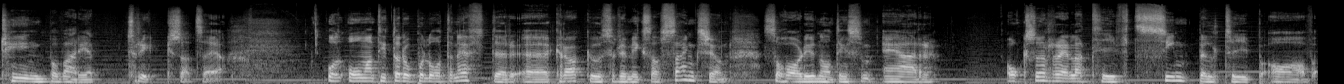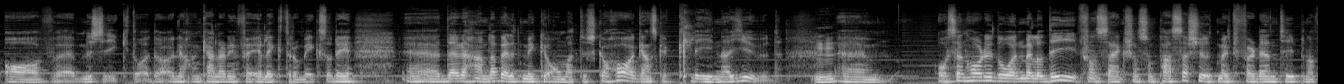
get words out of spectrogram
tyngd på varje tryck så att säga. Och, om man tittar då på låten efter, eh, Krakus remix av Sanction, så har du ju någonting som är också en relativt simpel typ av, av eh, musik. Då. Han kallar den för electromix. Och det, eh, där det handlar väldigt mycket om att du ska ha ganska cleana ljud. mm. Ehm, och sen har du då en melodi från Sanction som passar sig utmärkt för den typen av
